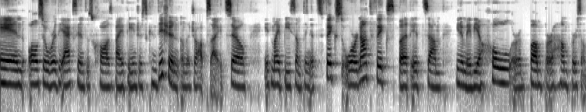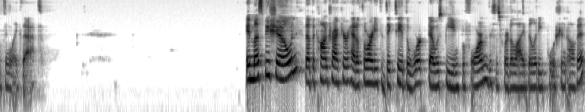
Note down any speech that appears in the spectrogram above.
And also where the accident is caused by a dangerous condition on the job site. So it might be something that's fixed or not fixed, but it's, um, you know, maybe a hole or a bump or a hump or something like that. It must be shown that the contractor had authority to dictate the work that was being performed. This is for the liability portion of it.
